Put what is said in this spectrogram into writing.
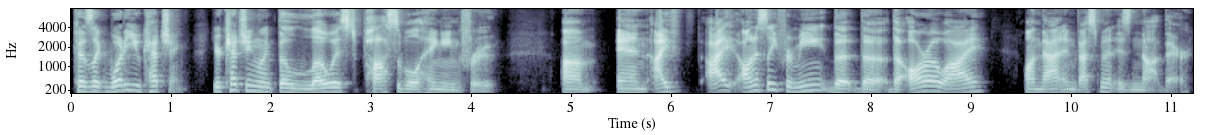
because like what are you catching? You're catching like the lowest possible hanging fruit. Um and i i honestly for me the the the roi on that investment is not there.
